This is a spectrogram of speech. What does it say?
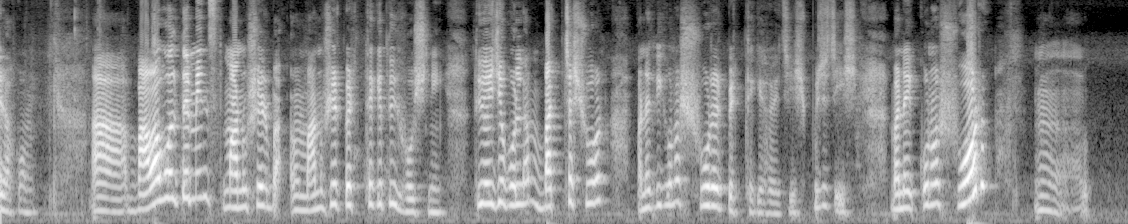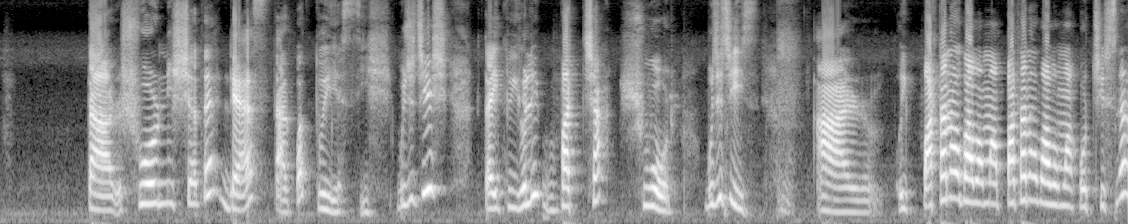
এরকম। বাবা বলতে মিন্স মানুষের মানুষের পেট থেকে তুই হোসনি। তুই ওই যে বললাম, বাচ্চা শুয়োর মানে তুই কোনো শুয়োরের পেট থেকে হয়েছিস, বুঝেছিস? মানে কোনো শুয়োর তার শুয়োর নিঃসাথে ড্যাশ তারপর তুই এসছিস, বুঝেছিস? তাই তুই হলি বাচ্চা শুয়োর বুঝেছিস? আর ওই পাতানো বাবা মা পাতানো বাবা মা করছিস না?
